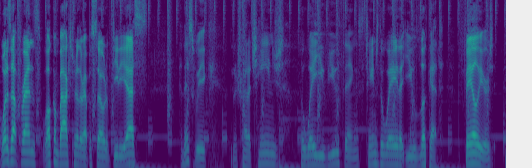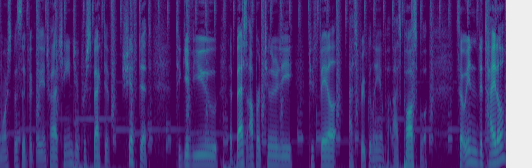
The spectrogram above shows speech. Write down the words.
What is up, friends? Welcome back to another episode of DDS. And this week, I'm going to try to change the way you view things, change the way that you look at failures more specifically, and try to change your perspective, shift it to give you the best opportunity to fail as frequently as possible. So, in the title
